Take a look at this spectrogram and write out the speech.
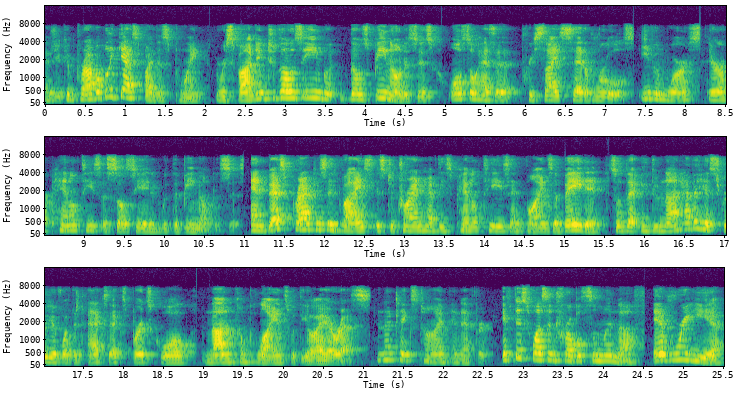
As you can probably guess by this point, responding to those, e- those B notices also has a precise set of rules. Even worse, there are penalties associated with the B notices. And best practice advice is to try and have these penalties and fines abated so that you do not have a history of what the tax experts call non compliance with the IRS. And that takes time and effort. If this wasn't troublesome enough, every year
